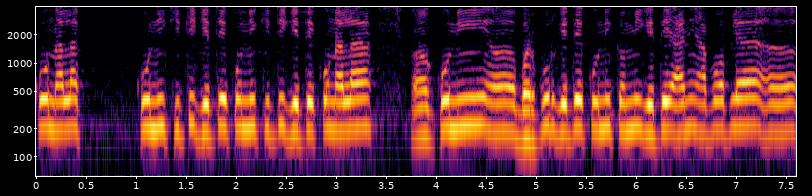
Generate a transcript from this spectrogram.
कोणाला कोणी किती घेते कोणी किती घेते कोणाला कोणी भरपूर घेते कोणी कमी घेते आणि आपापल्या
